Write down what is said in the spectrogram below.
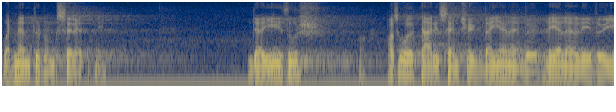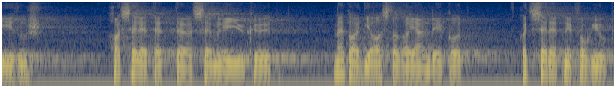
vagy nem tudunk szeretni. De Jézus, az oltári szentségben jelenlő, jelenlévő Jézus, ha szeretettel szemléljük őt, megadja azt az ajándékot, hogy szeretni fogjuk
